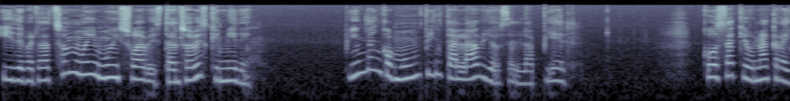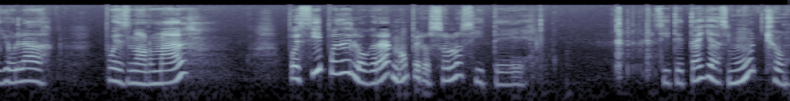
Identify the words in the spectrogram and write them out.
Y de verdad son muy muy suaves, tan suaves que miren, pintan como un pintalabios en la piel. Cosa que una crayola pues normal, pues sí puede lograr, ¿no? Pero solo si te si te tallas mucho.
